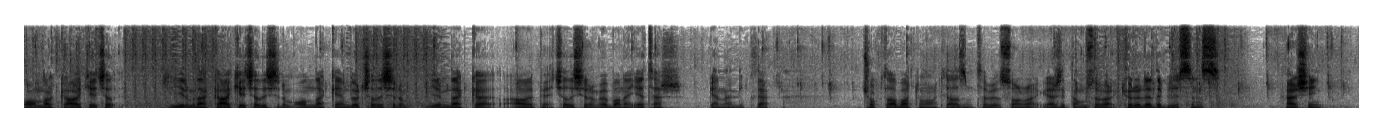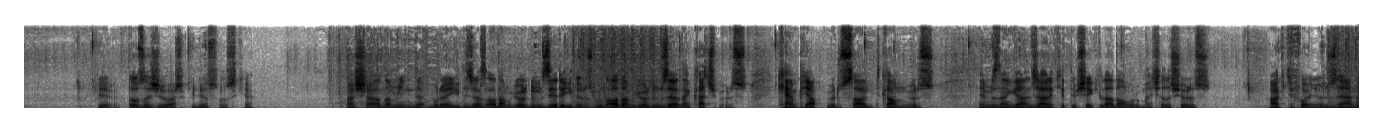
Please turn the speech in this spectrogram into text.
10 dakika AK çal- 20 dakika AK çalışırım, 10 dakika M4 çalışırım, 20 dakika AWP çalışırım ve bana yeter genellikle. Çok da abartmamak lazım tabi. Sonra gerçekten bu sefer körelebilirsiniz. Her şeyin bir dozajı var biliyorsunuz ki. Aşağı adam indi. Buraya gideceğiz. Adam gördüğümüz yere gidiyoruz. Burada adam gördüğümüz yerden kaçmıyoruz. Camp yapmıyoruz. Sabit kalmıyoruz. Elimizden gelince hareketli bir şekilde adam vurmaya çalışıyoruz. Aktif oynuyoruz yani.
